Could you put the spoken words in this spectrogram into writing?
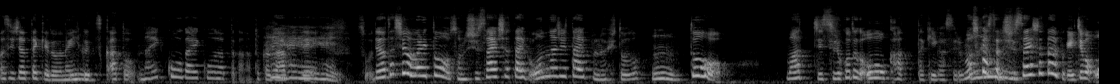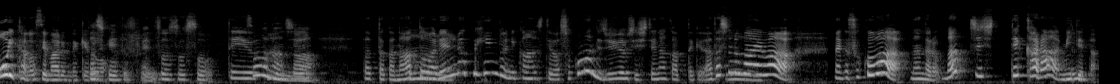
忘れちゃったけどねうん。いくつか、あと内向外向だったかなとかがあって、はいはいはいはい。そう。で私は割とその主催者タイプ同じタイプの人うん。とマッチすることが多かった気がする。もしかしたら主催者タイプが一番多い可能性もあるんだけど、確かに確かに。そうそうそう。っていうそうな感じんだだったかな。あとは連絡頻度に関してはそこまで重要視してなかったけど私の場合は、なんかそこはなんだろうマッチしてから見てた、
